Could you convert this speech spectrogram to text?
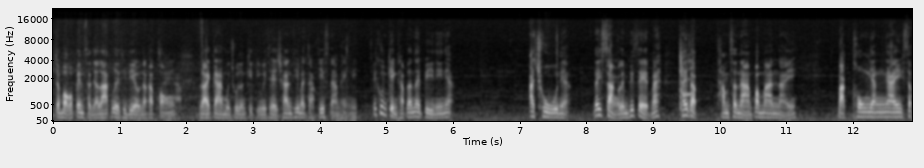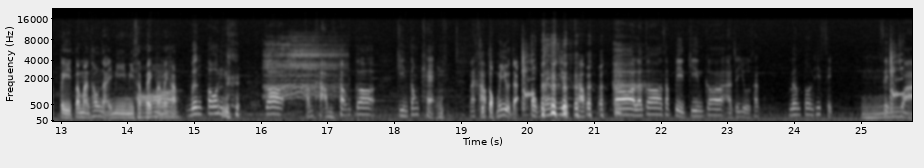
บจะบอกว่าเป็นสัญลักษณ์เลยทีเดียวนะครับของใช่ครับ รายการบุญชูเรืองกิจอินวิเทชันที่มาจากที่สนามแห่งนี้นี่คุณเก่งครับแล้วในปีนี้เนี่ยอาชูเนี่ยได้สั่งอะไรเป็นพิเศษไหมให้แบบทำสนามประมาณไหน ปักธงยังไงสปีดประมาณเท่าไหนมีมีสเปคมาไหมครับอ๋อเบื้องต้น ก็ขำๆครับก็กินต้องแข็งนะคคืรัอบตกไม่หยุดอะตกไม่ให้หยุดครับ ก็แล้วก็สปีดกินก็อาจจะอยู่สักเริ่มต้นที่ 10 อืม 10 กว่า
